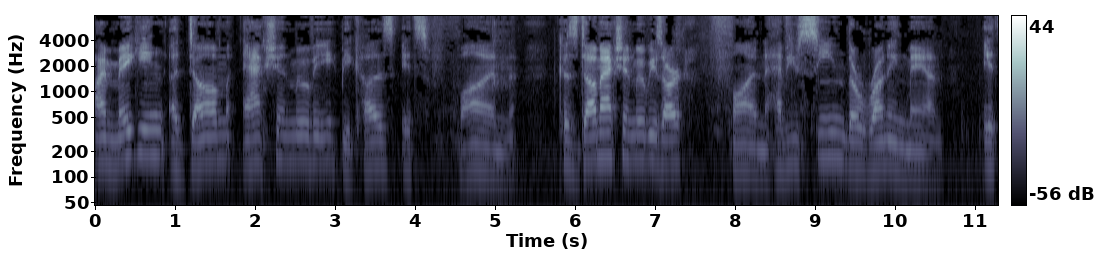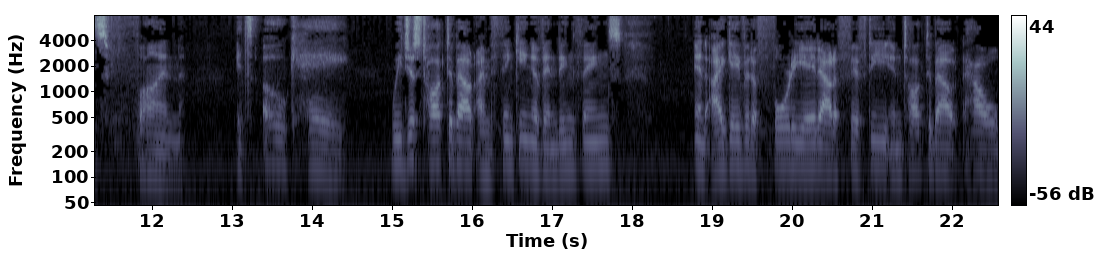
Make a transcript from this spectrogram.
I'm making a dumb action movie because it's fun. Because dumb action movies are fun. Have you seen The Running Man? It's fun. It's okay. We just talked about I'm thinking of ending things and I gave it a 48 out of 50 and talked about how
